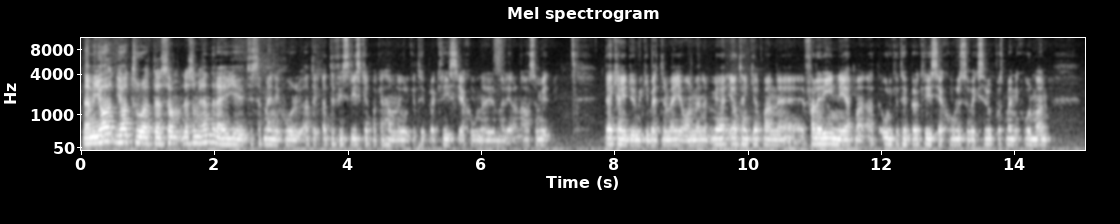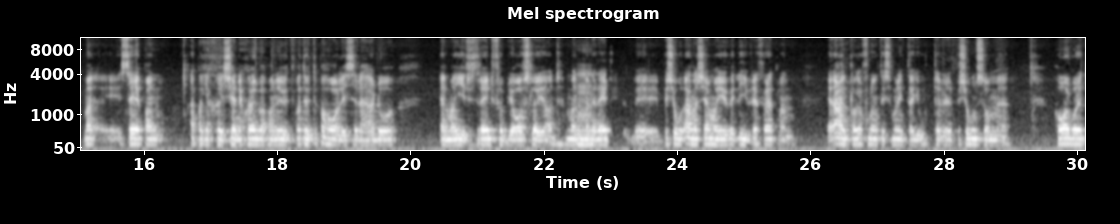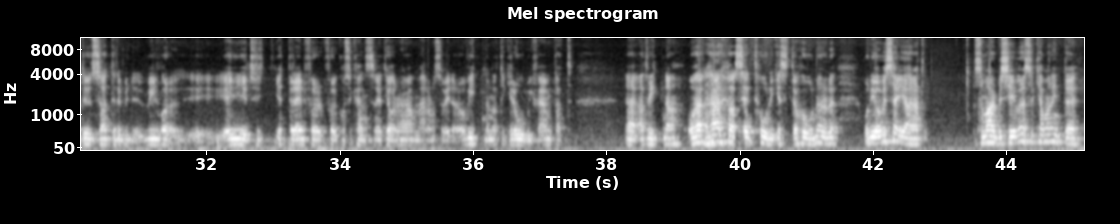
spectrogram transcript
Nej, men jag, jag tror att det som, det som händer är ju givetvis att människor, att det, att det finns risk att man kan hamna i olika typer av krisreaktioner i de här delarna. Alltså, det kan ju du mycket bättre än mig Jan, men, men jag tänker att man eh, faller in i att, man, att olika typer av krisreaktioner som växer upp hos människor. Man, man eh, säger att man, att man kanske känner själv att man ut, varit ute på hal i det här. Då är man givetvis rädd för att bli avslöjad. Man, mm. man är rädd. Eh, person, annars är man ju livrädd för att man är anklagad för någonting som man inte har gjort. Eller en person som har varit utsatt eller vill vara, är givetvis jätterädd för, för konsekvenserna att göra den här anmälan och så vidare. Och vittnena tycker det är obekvämt att att vittna. Och här, här, har jag sett olika situationer. Och det, och det jag vill säga är att som arbetsgivare så kan man inte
